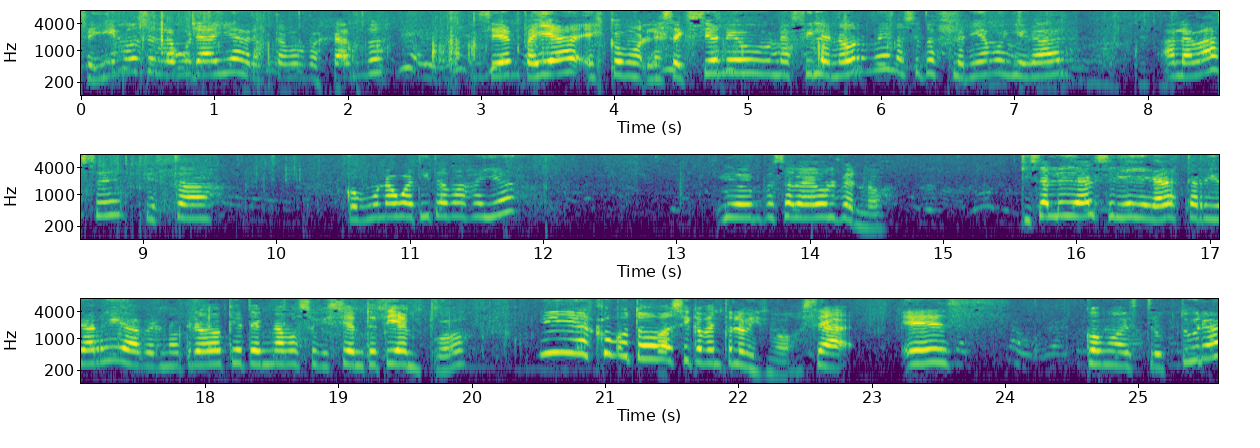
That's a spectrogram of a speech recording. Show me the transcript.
Seguimos en la muralla, ahora estamos bajando. Si para allá, es como la sección es una fila enorme. Nosotros planeamos llegar a la base, que está como una guatita más allá, y empezar a devolvernos. Quizás lo ideal sería llegar hasta arriba arriba, pero no creo que tengamos suficiente tiempo. Y es como todo básicamente lo mismo. O sea, es como estructura.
